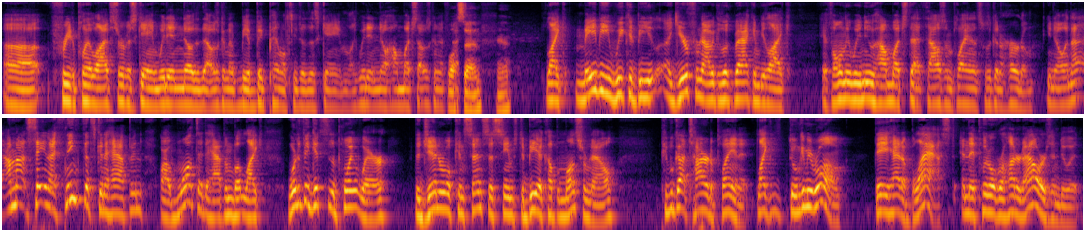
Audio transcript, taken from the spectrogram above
uh, free to play live service game? We didn't know that that was going to be a big penalty to this game. Like we didn't know how much that was going to affect. Well said. Yeah. Like maybe we could be a year from now, we could look back and be like, if only we knew how much that thousand planets was going to hurt them. You know, and I, I'm not saying I think that's going to happen or I want that to happen, but like, what if it gets to the point where the general consensus seems to be a couple months from now, people got tired of playing it. Like, don't get me wrong, they had a blast and they put over 100 hours into it.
